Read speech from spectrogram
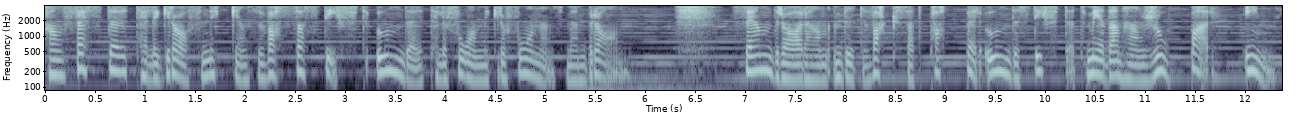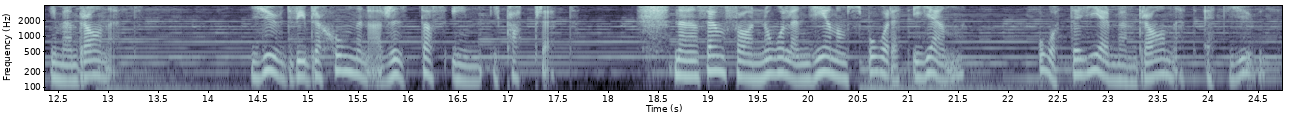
Han fäster telegrafnyckelns vassa stift under telefonmikrofonens membran. Sen drar han en bit vaxat papper under stiftet medan han ropar in i membranet. Ljudvibrationerna ritas in i pappret. När han sen för nålen genom spåret igen återger membranet ett ljud.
